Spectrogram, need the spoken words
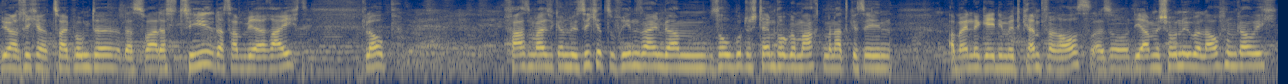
Ja, sicher. Zwei Punkte, das war das Ziel, das haben wir erreicht. Ich glaube, phasenweise können wir sicher zufrieden sein. Wir haben so gutes Tempo gemacht. Man hat gesehen, am Ende gehen die mit Krämpfe raus. Also die haben wir schon überlaufen, glaube ich.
